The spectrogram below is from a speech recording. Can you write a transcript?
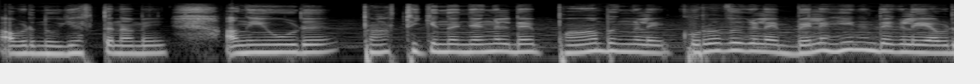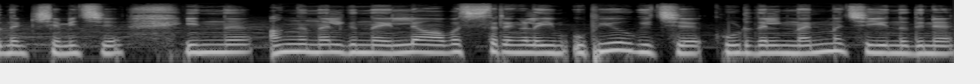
അവിടുന്ന് ഉയർത്തണമേ. അങ്ങയോട് പ്രാർത്ഥിക്കുന്ന ഞങ്ങളുടെ പാപങ്ങളെ കുറവുകളെ ബലഹീനതകളെ അവിടുന്ന് ക്ഷമിച്ച് ഇന്ന് അങ്ങ് നൽകുന്ന എല്ലാ അവസരങ്ങളെയും ഉപയോഗിച്ച് കൂടുതൽ നന്മ ചെയ്യുന്നതിന്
